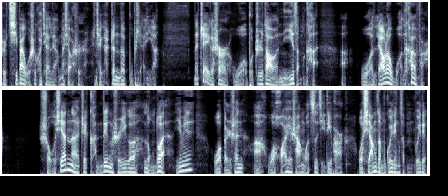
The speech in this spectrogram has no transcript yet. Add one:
是七百五十块钱两个小时，这个真的不便宜啊。那这个事儿我不知道你怎么看啊？我聊聊我的看法。首先呢，这肯定是一个垄断，因为我本身啊，我滑雪场我自己地盘，我想怎么规定怎么规定。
